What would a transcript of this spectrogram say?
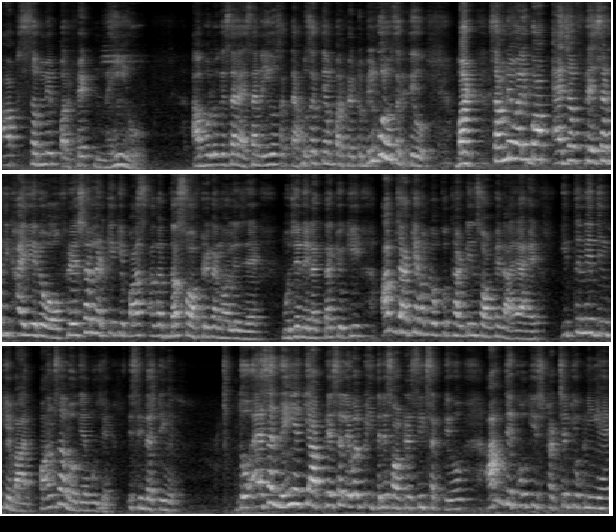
आप सब में परफेक्ट नहीं हो। आप बोलोगे, सर, ऐसा नहीं हो सकता हो। सकते हम परफेक्ट हो, बिल्कुल हो सकते हो। बट सामने वाले को आप एज अ फ्रेशर दिखाई दे रहे हो। फ्रेशर लड़के के पास अगर 10 सॉफ्टवेयर का नॉलेज है, मुझे नहीं लगता, क्योंकि अब जाके हम लोग को 13 सॉफ्टवेयर आया है। इतने दिन के बाद, पाँच साल हो गया मुझे इस इंडस्ट्री में। तो ऐसा नहीं है कि आप प्रेशर लेवल पे इतने सॉफ्टवेयर सीख सकते हो। आप देखो कि स्ट्रक्चर की ओपनिंग है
